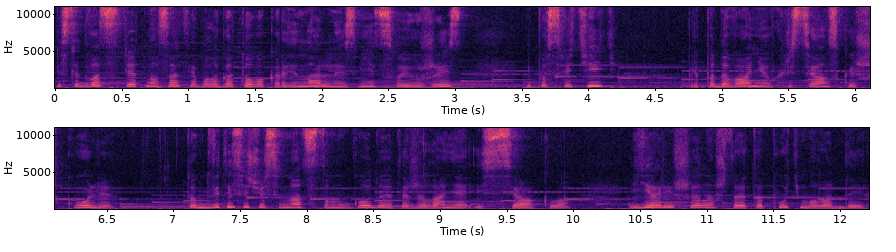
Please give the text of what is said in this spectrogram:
Если 20 лет назад я была готова кардинально изменить свою жизнь и посвятить преподаванию в христианской школе, то к 2017 году это желание иссякло, и я решила, что это путь молодых.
